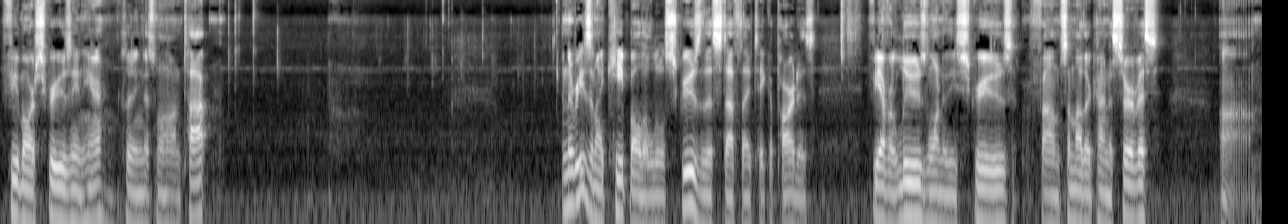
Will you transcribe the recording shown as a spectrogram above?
A few more screws in here, including this one on top. And the reason I keep all the little screws of this stuff that I take apart is if you ever lose one of these screws from some other kind of service, um,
